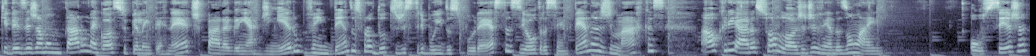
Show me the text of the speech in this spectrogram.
que deseja montar um negócio pela internet para ganhar dinheiro vendendo os produtos distribuídos por estas e outras centenas de marcas ao criar a sua loja de vendas online. Ou seja,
